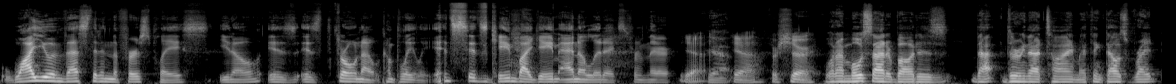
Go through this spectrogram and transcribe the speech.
why you invested in the first place, you know, is is thrown out completely. It's it's game by game analytics from there. Yeah, yeah, yeah, for sure. What I'm most sad about is that during that time, I think that was right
